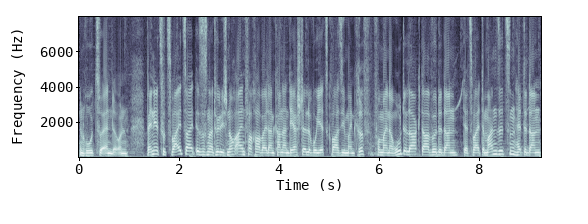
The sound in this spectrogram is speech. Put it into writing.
in Ruhe zu Ende. Und wenn ihr zu zweit seid, ist es natürlich noch einfacher, weil dann kann an der Stelle, wo jetzt quasi mein Griff von meiner Route lag, da würde dann der zweite Mann sitzen, hätte dann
